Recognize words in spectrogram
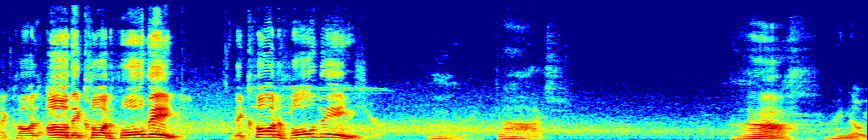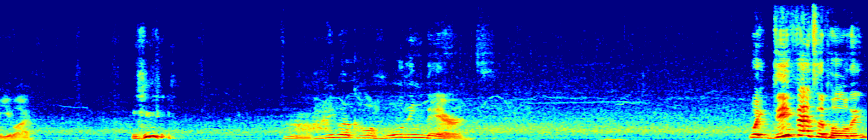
I called. Oh, they called holding. They called holding. Oh my gosh. Oh, I know Eli. oh, how are you gonna call holding there? Wait, defensive holding?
